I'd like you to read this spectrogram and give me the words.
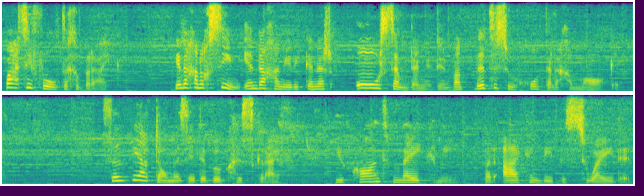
passievol te gebruik. Julle gaan nog sien, eendag gaan hierdie kinders awesome dinge doen want dit is hoe God hulle gemaak het. Cynthia Thomas het 'n boek geskryf, You can't make me, but I can be persuaded.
